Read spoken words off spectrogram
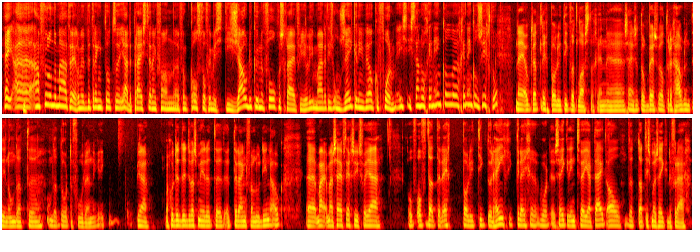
Hey, uh, aanvullende maatregelen met betrekking tot uh, ja, de prijsstelling van, uh, van koolstofemissies. Die zouden kunnen volgeschrijven jullie, maar het is onzeker in welke vorm. Is, is daar nog geen enkel, geen enkel zicht op? Nee, ook dat ligt politiek wat lastig. En zijn ze toch best wel terughoudend in om dat, om dat door te voeren. En ik, ja, maar goed, dit, was meer het, het, terrein van Ludine ook. maar, maar zij heeft echt zoiets van ja, of, of dat er echt politiek doorheen gekregen wordt, zeker in twee jaar tijd al, dat, dat is maar zeker de vraag.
